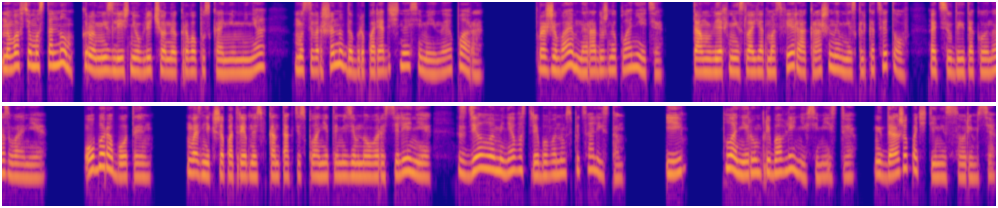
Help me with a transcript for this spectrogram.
Но во всем остальном, кроме излишне увлечённой кровопусканием меня, мы совершенно добропорядочная семейная пара. Проживаем на радужной планете. Там верхние слои атмосферы окрашены в несколько цветов, отсюда и такое название. Оба работаем. Возникшая потребность в контакте с планетами земного расселения сделала меня востребованным специалистом. И планируем прибавление в семействе. И даже почти не ссоримся.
